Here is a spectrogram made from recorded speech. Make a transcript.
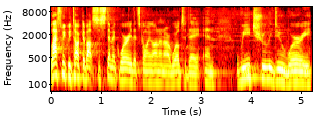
Last week we talked about systemic worry that's going on in our world today, and we truly do worry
